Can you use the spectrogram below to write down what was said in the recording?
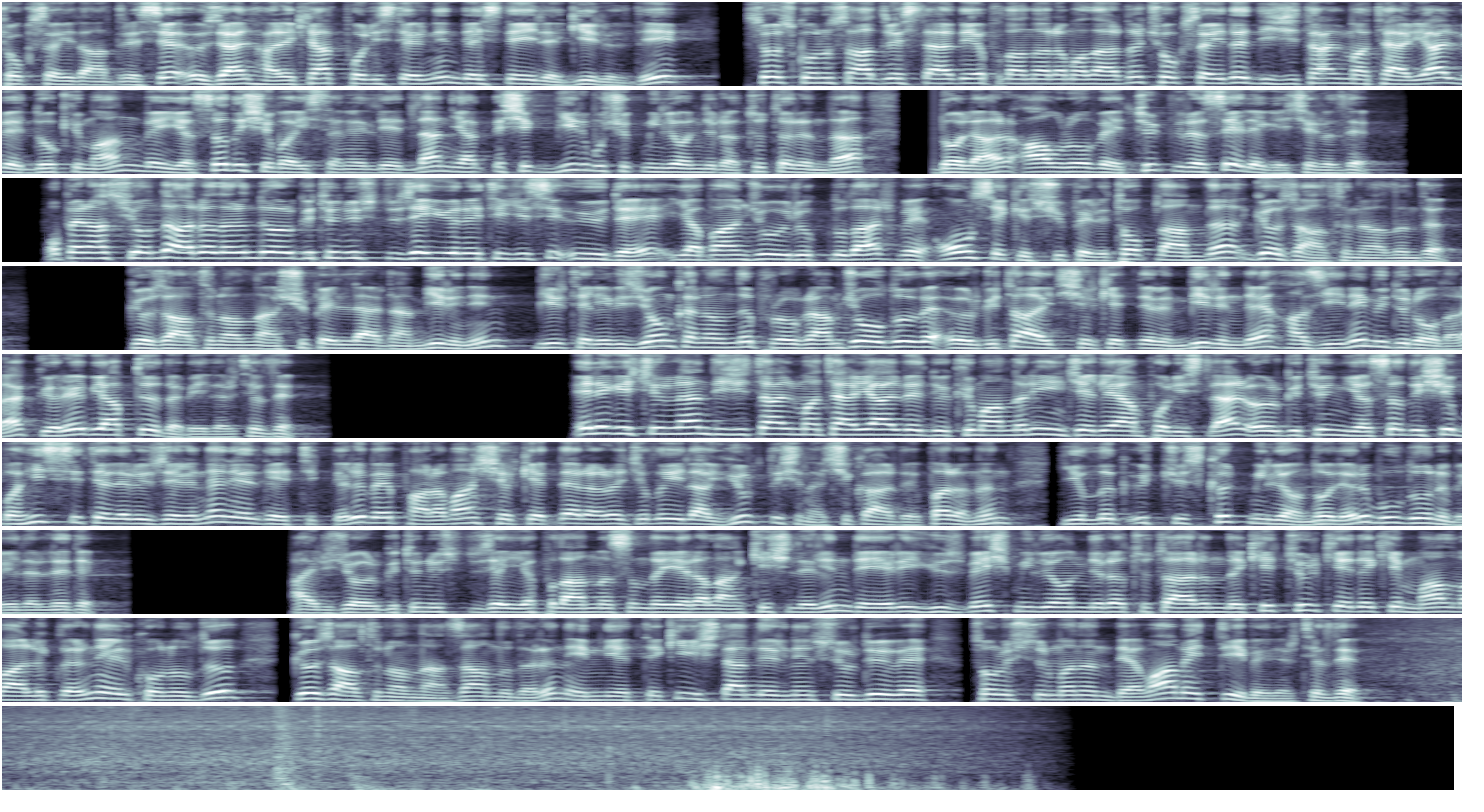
Çok sayıda adrese özel harekat polislerinin desteğiyle girildi. Söz konusu adreslerde yapılan aramalarda çok sayıda dijital materyal ve doküman ve yasa dışı bahisten elde edilen yaklaşık 1,5 milyon lira tutarında dolar, avro ve Türk lirası ele geçirildi. Operasyonda aralarında örgütün üst düzey yöneticisi Ü'de, yabancı uyruklular ve 18 şüpheli toplamda gözaltına alındı. Gözaltına alınan şüphelilerden birinin bir televizyon kanalında programcı olduğu ve örgüte ait şirketlerin birinde hazine müdürü olarak görev yaptığı da belirtildi. Ele geçirilen dijital materyal ve dokümanları inceleyen polisler örgütün yasa dışı bahis siteleri üzerinden elde ettikleri ve paravan şirketler aracılığıyla yurt dışına çıkardığı paranın yıllık 340 milyon doları bulduğunu belirledi. Ayrıca örgütün üst düzey yapılanmasında yer alan kişilerin değeri 105 milyon lira tutarındaki Türkiye'deki mal varlıklarına el konulduğu, gözaltına alınan zanlıların emniyetteki işlemlerinin sürdüğü ve soruşturmanın devam ettiği belirtildi.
